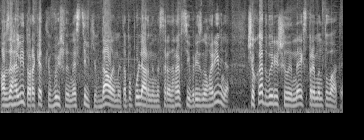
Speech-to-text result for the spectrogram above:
А взагалі-то ракетки вийшли настільки вдалими та популярними серед гравців різного рівня, що Head вирішили не експериментувати.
